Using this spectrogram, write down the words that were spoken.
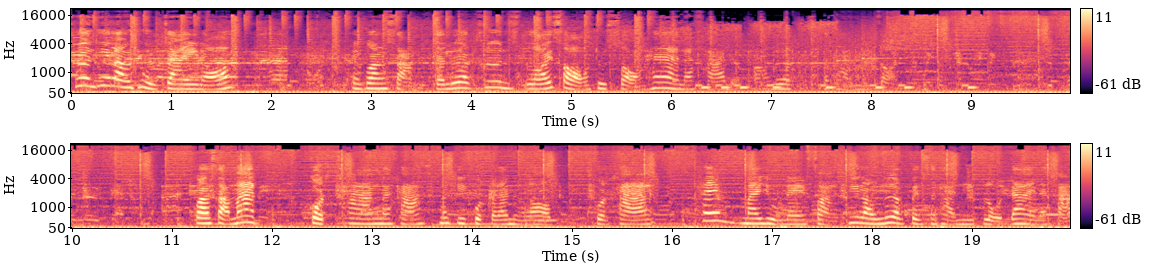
คลื่นที่เราถูกใจเนาะเป็นกวางสามจะเลือกคลื่น 102.25 นะคะ เดี๋ยวกวางเลือกสถานีก่อนกวางสามารถกดค้างนะคะ เมื่อกี้กดไปแล้วหนึ่งรอบ กดค้างให้มาอยู่ในฝั่งที่เราเลือกเป็นสถานีโปรดได้นะคะ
